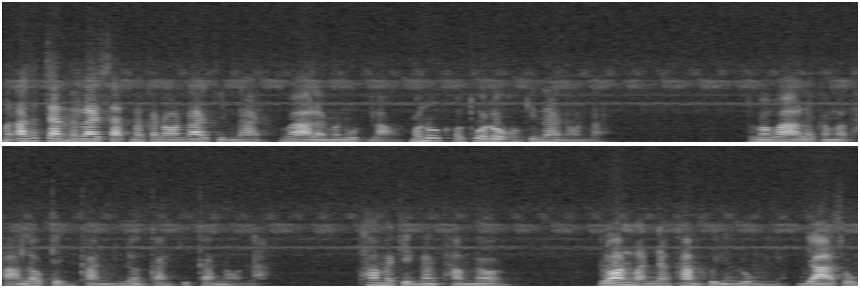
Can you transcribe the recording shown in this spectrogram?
มันอัศจรรย์อะไรสัตว์มันก็นอนได้กินได้ ว่าอะไรมนุษย์เรา มนุษย์เขาทั่วโลกเขากินได้นอนได้จะมาว่าอะไรกรรมฐานเราเก่งคันเรื่องการกินการนอนล่ะ ถ้าไม่เก่งทางธรรมแล้วร้อนวันยังค่ำคุณยังรุ่งเนี่ยอย่าสง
